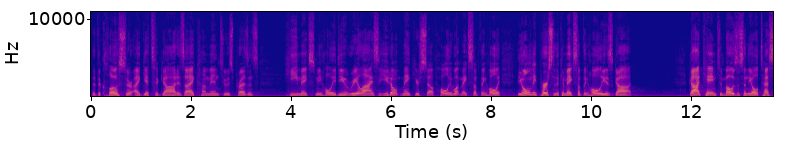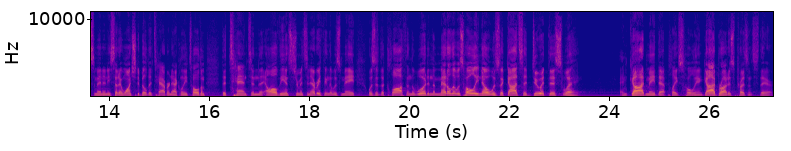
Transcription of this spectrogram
That the closer I get to God, as I come into His presence, He makes me holy. Do you realize that you don't make yourself holy? What makes something holy? The only person that can make something holy is God. God came to Moses in the Old Testament and he said, I want you to build a tabernacle. And he told him the tent and the, all the instruments and everything that was made. Was it the cloth and the wood and the metal that was holy? No, it was that God said, Do it this way. And God made that place holy, and God brought his presence there.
